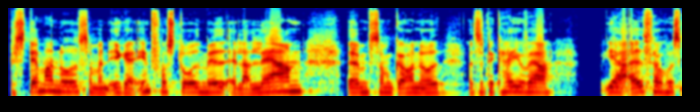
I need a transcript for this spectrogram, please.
bestemmer noget, som man ikke er indforstået med, eller læreren, øhm, som gør noget. Altså det kan jo være ja, adfærd hos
